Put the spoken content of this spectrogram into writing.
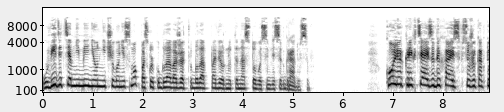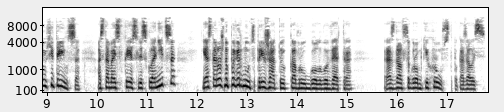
Увидеть, тем не менее, он ничего не смог, поскольку голова жертвы была повернута на 180 градусов. Колер, кряхтя и задыхаясь, все же как-то ухитрился, оставаясь в кресле, склониться и осторожно повернуть прижатую к ковру голову ветра. Раздался громкий хруст, показалось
